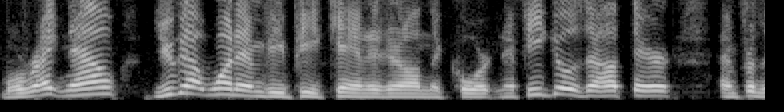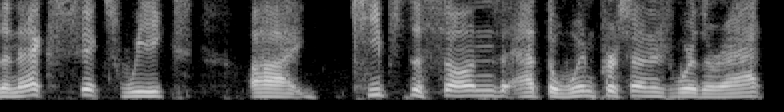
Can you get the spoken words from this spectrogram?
Well, right now, you got one MVP candidate on the court. And if he goes out there and for the next six weeks uh, keeps the Suns at the win percentage where they're at,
